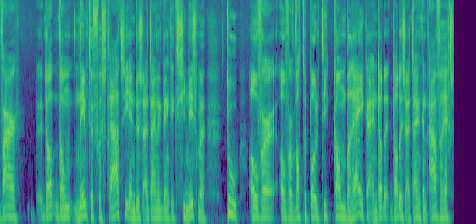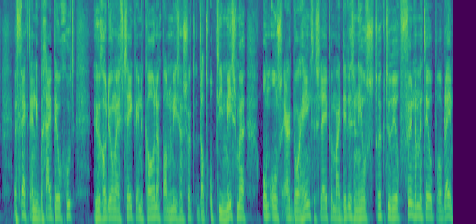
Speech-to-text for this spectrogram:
waar dan, dan neemt de frustratie en dus uiteindelijk denk ik cynisme toe over, over wat de politiek kan bereiken. En dat, dat is uiteindelijk een averechts effect. En ik begrijp heel goed, Hugo de Jonge heeft zeker in de coronapandemie zo'n soort dat optimisme om ons er doorheen te slepen. Maar dit is een heel structureel, fundamenteel probleem.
